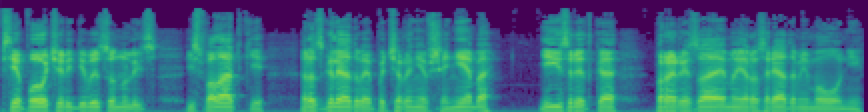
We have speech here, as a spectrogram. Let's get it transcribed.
Все по очереди высунулись из палатки, разглядывая почерневшее небо и изредка прорезаемое разрядами молний.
